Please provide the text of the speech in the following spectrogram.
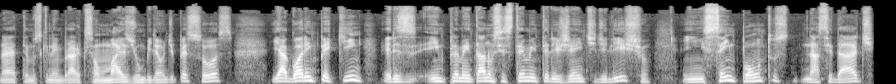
Né? Temos que lembrar que são mais de um bilhão de pessoas. E agora em Pequim, eles implementaram um sistema inteligente de lixo em 100 pontos na cidade,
